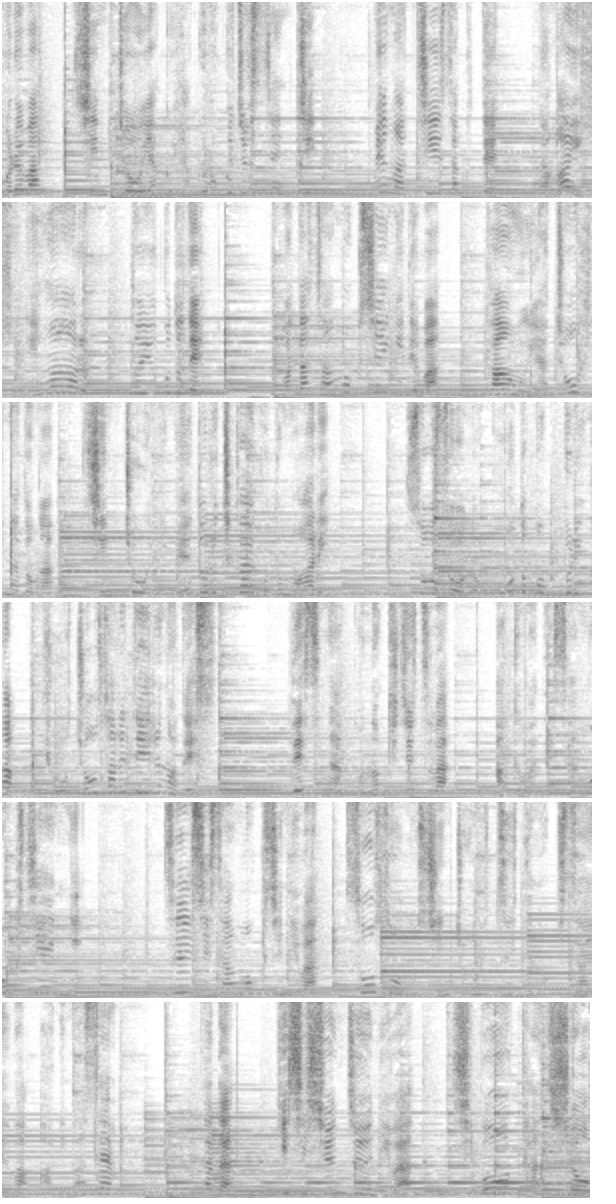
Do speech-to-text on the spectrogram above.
これは身長約160センチ目が小さくて長いひげがあるということでまた三国志演義では関羽や張飛などが身長2メートル近いこともあり曹操の小男っぷりが強調されているのです。ですがこの記述はあくまで三国志演義正史三国志には曹操の身長についての記載はありません。ただ義士春秋には脂肪単小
